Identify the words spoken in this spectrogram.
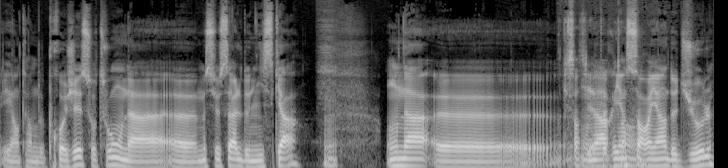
et en termes de projets surtout, on a euh, Monsieur Sall de Niska, Mm. on a, euh, on a Rien temps, sans hein. rien de Joule.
